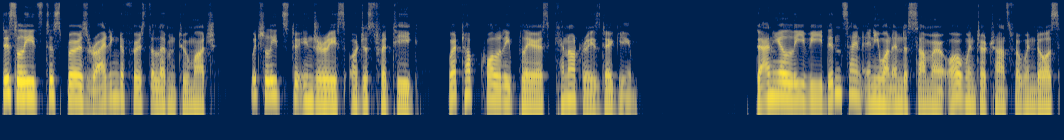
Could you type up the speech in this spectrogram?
This leads to Spurs riding the first 11 too much, which leads to injuries or just fatigue, where top quality players cannot raise their game. Daniel Levy didn't sign anyone in the summer or winter transfer windows,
